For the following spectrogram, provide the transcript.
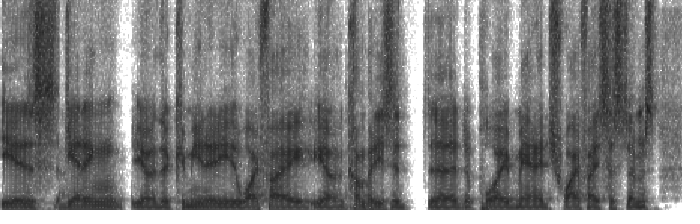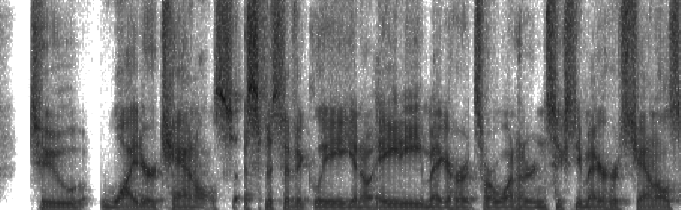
is getting you know the community, the Wi-Fi you know companies that deploy managed Wi-Fi systems to wider channels, specifically, you know, 80 megahertz or 160 megahertz channels.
